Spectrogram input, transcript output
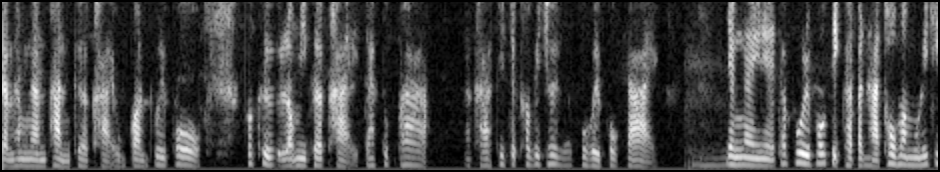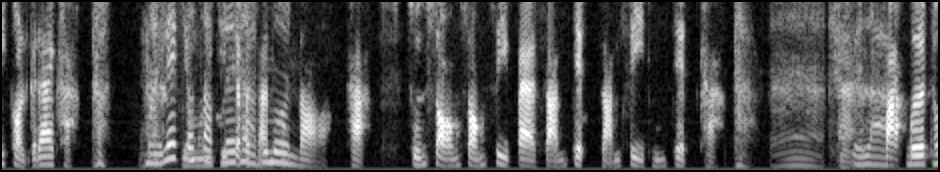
การทำงานผ่านเครือข่ายองค์กรผู้บริโภค ก็คือเรามีเครือข่ายแทบทุกภาค นะคะ ที่จะเข้าไปช่วยเหลือผู้บริโภคได้อืมยังไงเนี่ยถ้าผู้บริโภคติดขัดปัญหาโทรมามูลนิธิก่อนก็ได้ค่ะค่ะนะคะหมายเลขดี๋วโทรศัพท์มูนิธิจะประสานเลยค่ะพี่มส่นงต์ต่อค่ะ 0 2 2 4 8 3 7 3 4ถึง7ค่ะค่ะอ่าอ่าเวลาฝากเบอร์โท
